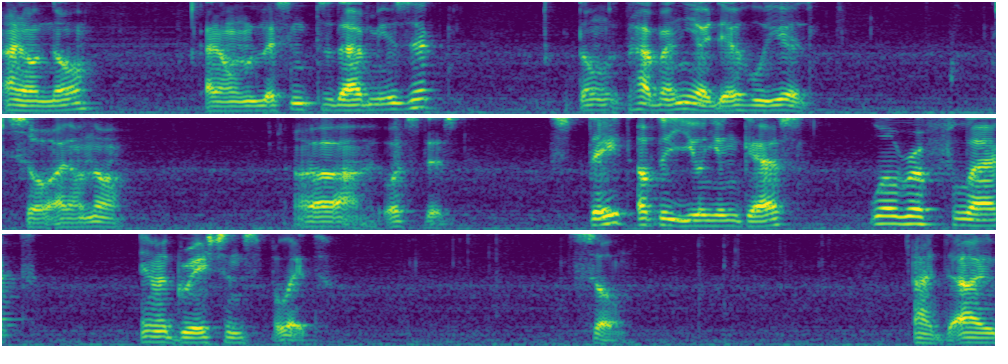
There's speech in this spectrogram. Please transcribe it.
I don't know. I don't listen to that music. Don't have any idea who he is. So I don't know. Uh, what's this? State of the Union guest will reflect immigration split. So I, I,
